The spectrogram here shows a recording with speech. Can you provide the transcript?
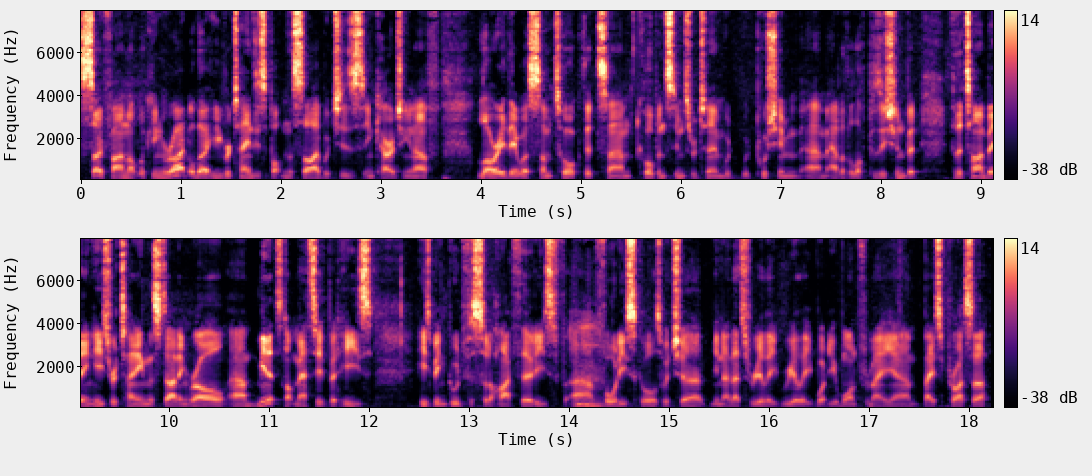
so far not looking right, although he retains his spot on the side, which is encouraging enough. Lawrie, there was some talk that um, Korbin Sims' return would, would push him um, out of the lock position, but for the time being, he's retaining the starting role. Um, minutes not massive, but he's he's been good for sort of high 30s, uh, 40 scores, which are, you know, that's really, really what you want from a um, base pricer.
